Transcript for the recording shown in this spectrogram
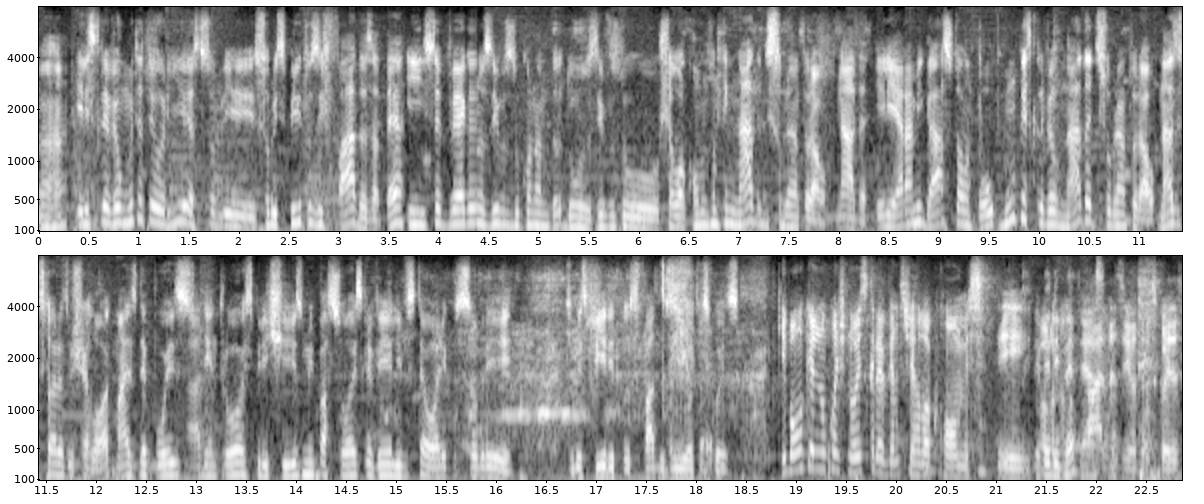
Aham. Ele escreveu muita teoria sobre, sobre espíritos e fadas até, e você pega nos livros do Conan, do- dos livros do Sherlock Holmes, não tem nada de sobrenatural, nada. Ele era amigaço do Alan Poe, nunca escreveu nada de sobrenatural nas histórias do Sherlock, mas depois adentrou ao espiritismo e passou a escrever livros teóricos sobre, sobre espíritos, fadas e outras coisas. Que bom que ele não continuou escrevendo Sherlock Holmes e essa, fadas e outras coisas.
